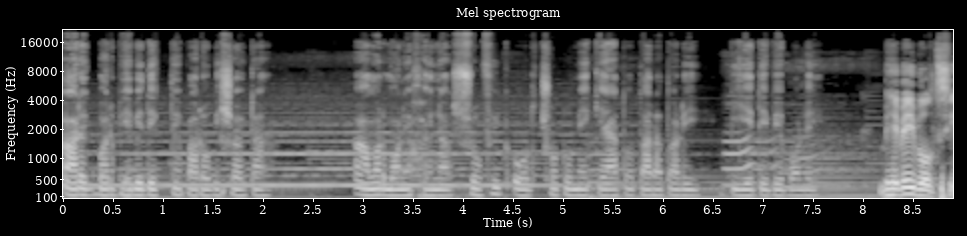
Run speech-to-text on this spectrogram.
আরেকবার ভেবে দেখতে পারো বিষয়টা। আমার মনে হয় না শফিক ওর ছোট মেয়েকে এত তাড়াতাড়ি বিয়ে দেবে বলে। ভেবেই বলছি।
